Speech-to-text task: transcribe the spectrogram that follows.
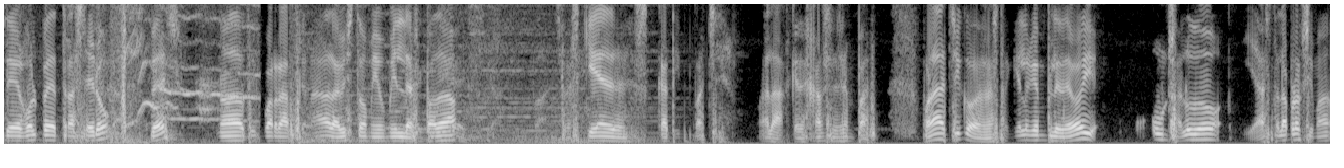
de golpe trasero. ¿Ves? No ha dado tiempo a reaccionar. Ha visto mi humilde espada. Pues quién es Catimpache. Hala, que dejarse en paz. Pues nada chicos, hasta aquí el gameplay de hoy. Un saludo y hasta la próxima.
